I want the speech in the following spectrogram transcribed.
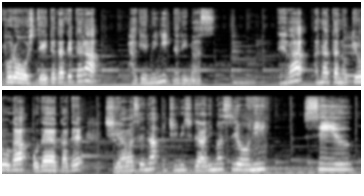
フォローしていただけたら励みになります。ではあなたの今日が穏やかで幸せな一日でありますように。See you!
